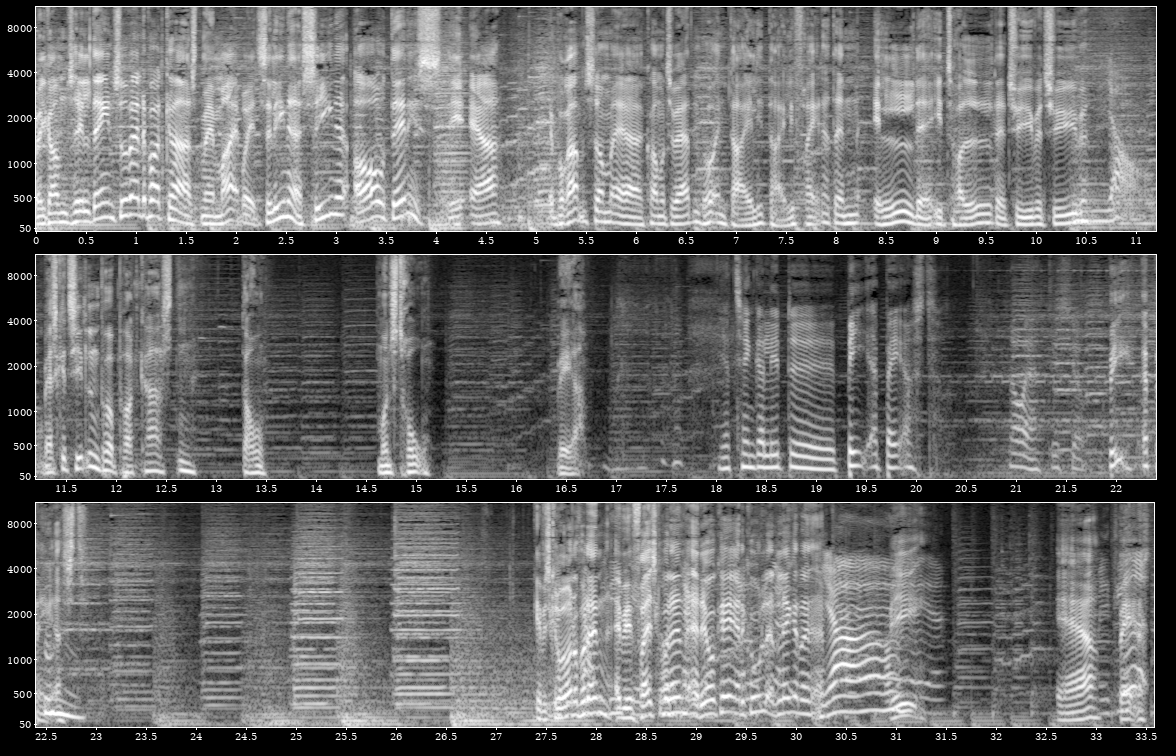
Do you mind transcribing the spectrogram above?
Velkommen til dagens udvalgte podcast med mig, Britt, Selina, Signe og Dennis. Det er et program, som er kommet til verden på en dejlig, dejlig fredag den 11. i 12. 2020. Ja. Hvad skal titlen på podcasten dog monstro være? Jeg tænker lidt øh, B er bagerst. Nå ja, det er sjovt. B er bagerst. Kan vi skrive under på den? Er vi friske på den? Er det okay? Er det cool? Er det lækkert? Ja. B er bagerst.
